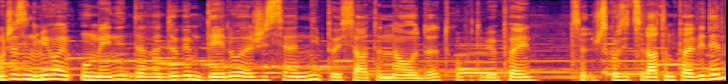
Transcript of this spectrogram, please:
Moče zanimivo je omeniti, da v drugem delu režiser ni prisoten na odru, tako kot je bil prej skozi celoten prvi del.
